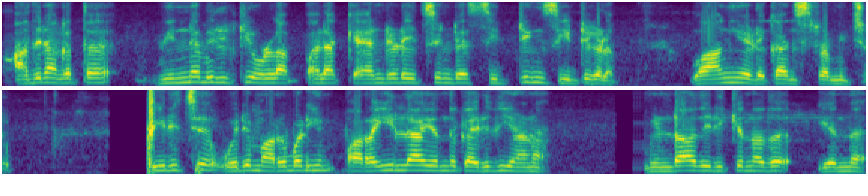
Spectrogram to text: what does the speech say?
അതിനകത്ത് വിന്നബിലിറ്റി ഉള്ള പല കാൻഡിഡേറ്റ്സിന്റെ സിറ്റിംഗ് സീറ്റുകളും വാങ്ങിയെടുക്കാൻ ശ്രമിച്ചു. തിരിച്ച് ഒരു മറുപടിയും പറയില്ല എന്ന് കരുതിയാണ് മിണ്ടാതിരിക്കുന്നത് എന്ന്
